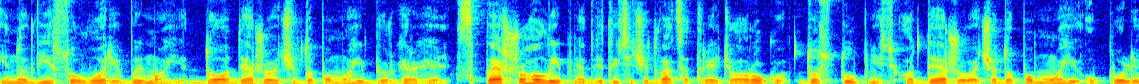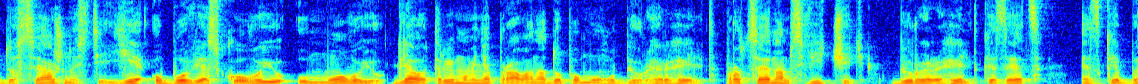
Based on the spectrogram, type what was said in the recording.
і нові суворі вимоги до одержувачів допомоги Бюргергель. З 1 липня 2023 року доступність одержувача допомоги у полі досяжності є обов'язковою умовою для отримання права на допомогу Бюргергельд. Про це нам свідчить Бюргергельд Гезец СГБ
